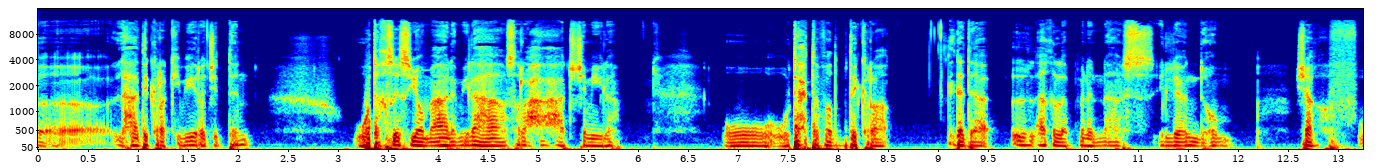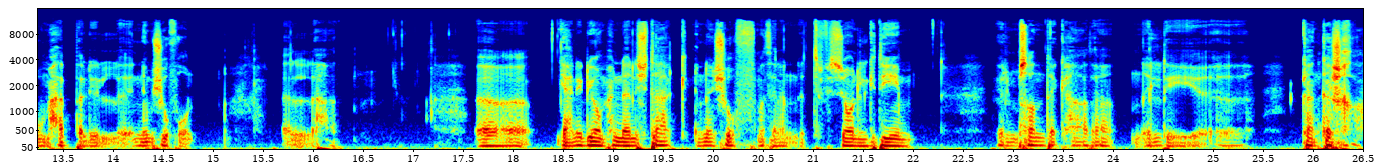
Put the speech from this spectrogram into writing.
آه، لها ذكرى كبيرة جدا وتخصيص يوم عالمي لها صراحة حاجة جميلة وتحتفظ بذكرى لدى الأغلب من الناس اللي عندهم شغف ومحبة لأنهم يشوفون آه، يعني اليوم إحنا نشتاق إن نشوف مثلا التلفزيون القديم المصندق هذا اللي آه، كان كشخة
